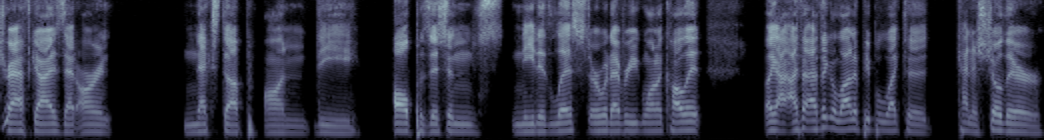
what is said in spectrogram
draft guys that aren't next up on the all positions needed list or whatever you want to call it. Like I, th- I think a lot of people like to kind of show their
